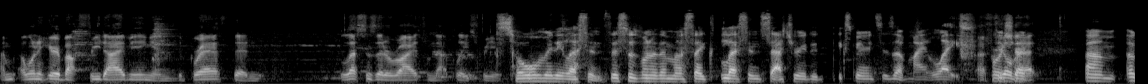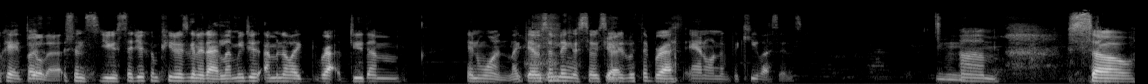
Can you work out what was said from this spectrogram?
I'm, i want to hear about free diving and the breath and lessons that arise from that place for you. So many lessons. This was one of the most like lesson saturated experiences of my life. I for feel sure. that. Um, okay, but since you said your computer is going to die, let me just, I'm going to like ra- do them in one. Like there was something associated okay. with the breath and one of the key lessons. Mm. Um, so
